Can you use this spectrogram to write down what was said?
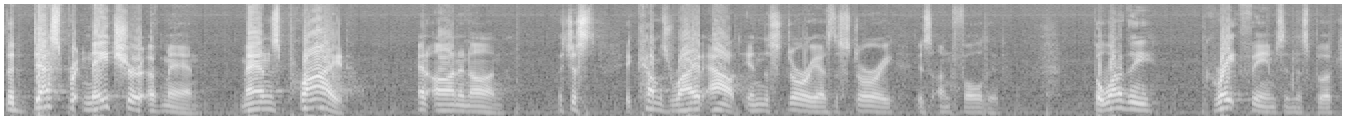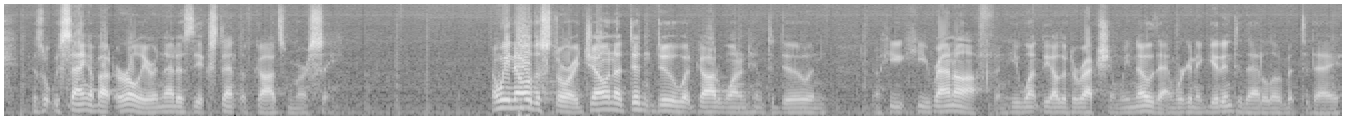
the desperate nature of man, man's pride, and on and on. It's just, it comes right out in the story as the story is unfolded. But one of the great themes in this book is what we sang about earlier, and that is the extent of God's mercy. And we know the story. Jonah didn't do what God wanted him to do, and you know, he, he ran off and he went the other direction. We know that, and we're going to get into that a little bit today.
